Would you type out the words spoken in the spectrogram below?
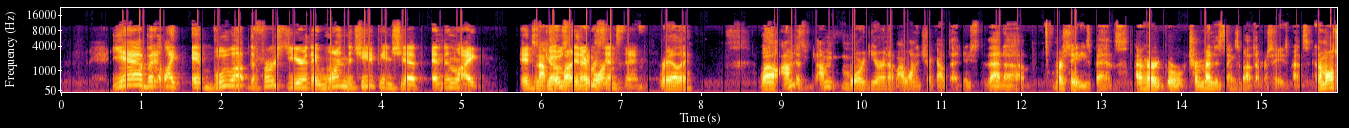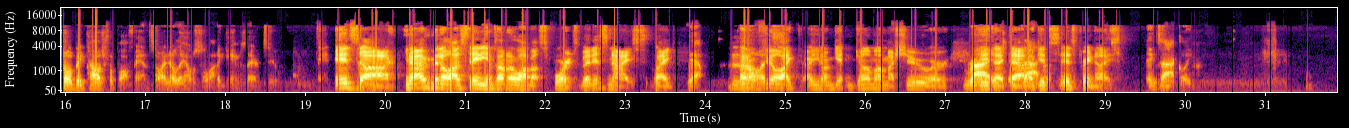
Yeah, but it like it blew up the first year. They won the championship, and then like it's Not ghosted so ever since then. Really? Well, I'm just I'm more gearing up. I want to check out that new that uh, Mercedes Benz. I've heard gr- tremendous things about that Mercedes Benz, and I'm also a big college football fan, so I know they host a lot of games there too. It's uh, you know, I haven't been to a lot of stadiums. I don't know a lot about sports, but it's nice. Like, yeah, no, I don't feel like uh, you know I'm getting gum on my shoe or right, anything like that. Exactly. Like it's it's pretty nice. Exactly.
